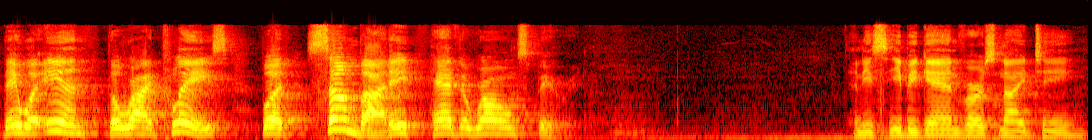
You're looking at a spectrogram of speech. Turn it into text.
they were in the right place, but somebody had the wrong spirit. And he, he began verse 19.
